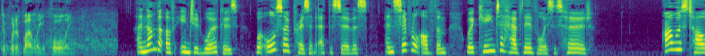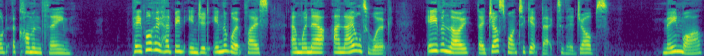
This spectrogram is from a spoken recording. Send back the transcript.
to put it bluntly, appalling. A number of injured workers were also present at the service, and several of them were keen to have their voices heard. I was told a common theme. People who had been injured in the workplace and were now unable to work, even though they just want to get back to their jobs. Meanwhile,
